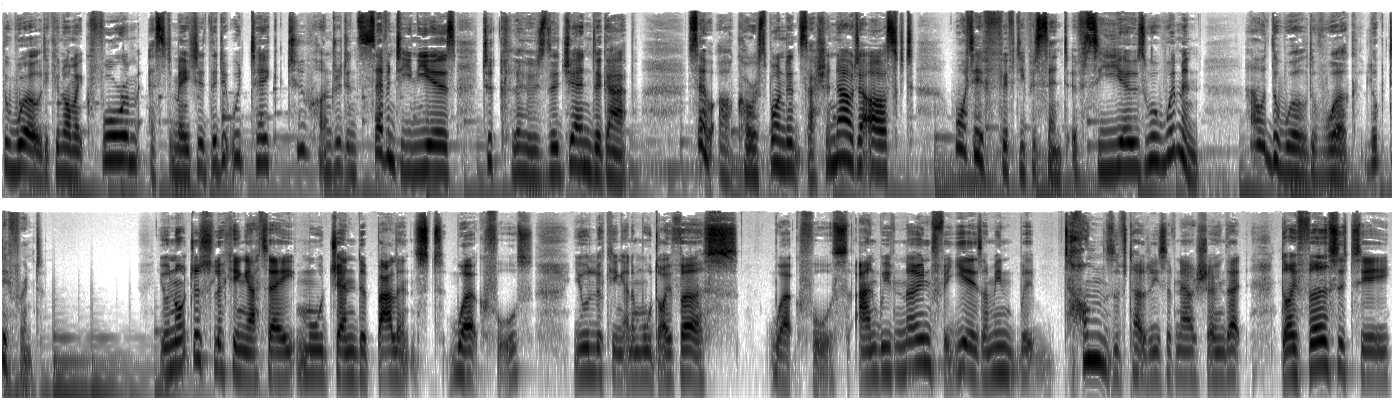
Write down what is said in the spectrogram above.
the World Economic Forum estimated that it would take 217 years to close the gender gap. So, our correspondent Sacha Nauta asked, What if 50% of CEOs were women? How would the world of work look different? You're not just looking at a more gender balanced workforce, you're looking at a more diverse workforce. And we've known for years, I mean, tons of studies have now shown that diversity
